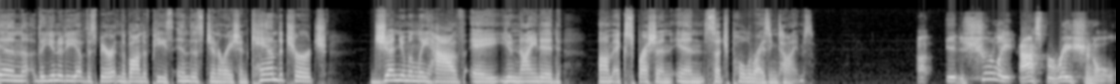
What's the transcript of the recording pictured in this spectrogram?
in the unity of the spirit and the bond of peace in this generation? Can the church genuinely have a united um, expression in such polarizing times? uh, it is surely aspirational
